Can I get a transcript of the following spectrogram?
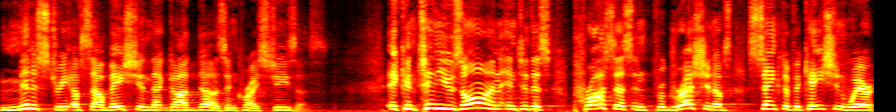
ministry of salvation that God does in Christ Jesus. It continues on into this process and progression of sanctification where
